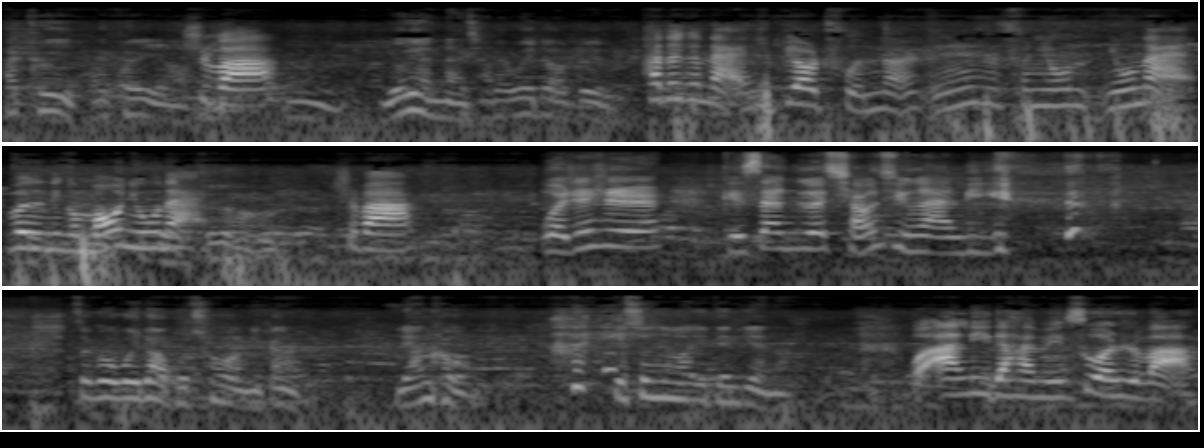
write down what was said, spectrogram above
还可以，还可以啊，是吧？嗯，有点奶茶的味道，对。它这个奶是比较纯的，人家是纯牛牛奶，不是那个牦牛奶，这个好喝，是吧？我这是给三哥强行安利。这个味道不错，你看，两口就剩那么一点点了。我安利的还没错是吧？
